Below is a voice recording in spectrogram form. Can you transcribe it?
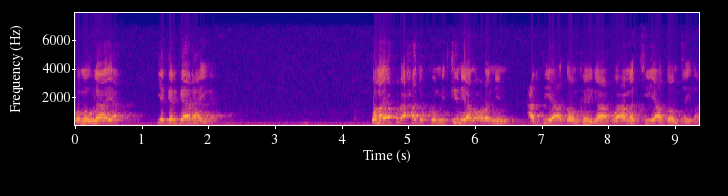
Wa mawlaaya iyo gargaarahayga. Walaa yaqul axadukum midkiin yaanu odhanin cabdiya addoonkayga wa amatii addoontayda.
